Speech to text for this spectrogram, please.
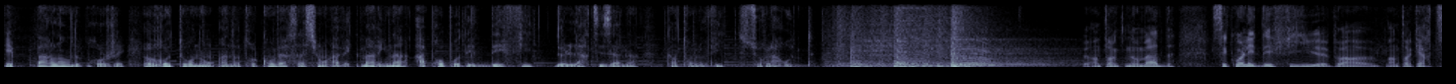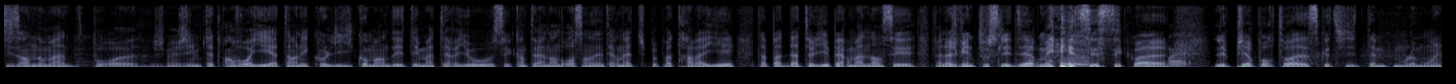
Et parlant de projet, retournons à notre conversation avec Marina à propos des défis de l'artisanat quand on vit sur la route en tant que nomade. C'est quoi les défis euh, en tant qu'artisan nomade pour, euh, j'imagine, peut-être envoyer à temps les colis, commander tes matériaux? C'est quand tu es à un endroit sans Internet, tu peux pas travailler, tu n'as pas d'atelier permanent. Enfin là, je viens de tous les dire, mais mmh. c'est quoi euh, ouais. les pires pour toi Ce que tu t'aimes le moins?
